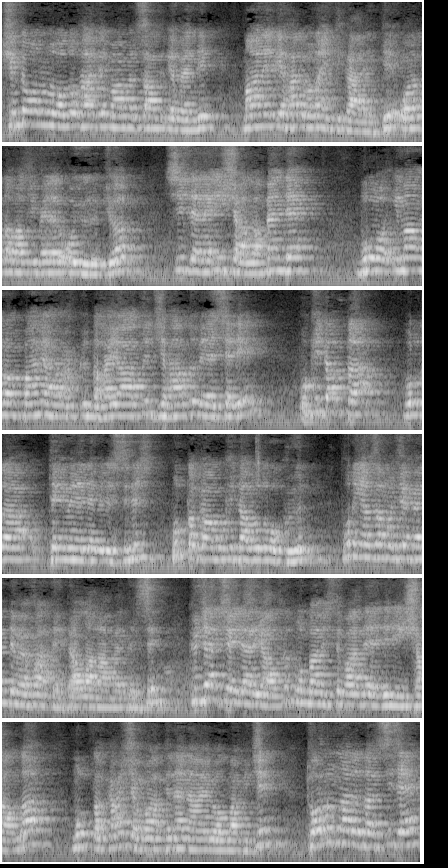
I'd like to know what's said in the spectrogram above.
Şimdi onun oğlu Hacı Muhammed Sadık Efendi manevi hal ona intikal etti. Orada vazifeleri o yürütüyor. Sizlere inşallah ben de bu İmam Rabbani hakkında hayatı, cihadı ve eseri bu kitapta burada temin edebilirsiniz. Mutlaka bu kitabı da okuyun. Bunu yazan Hoca Efendi vefat etti. Allah rahmet etsin. Güzel şeyler yazdı. Bundan istifade edin inşallah. Mutlaka şefaatine nail olmak için. Torunları da size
